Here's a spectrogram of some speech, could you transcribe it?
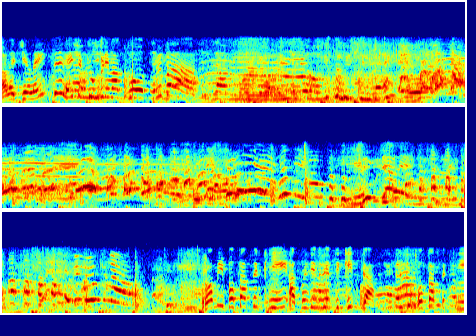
Ale dělejte, hej, tak to úplně vám dlouho trvá. Romy, postav se k ní a tvrdí dvě ty kytka. Postav se k ní.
